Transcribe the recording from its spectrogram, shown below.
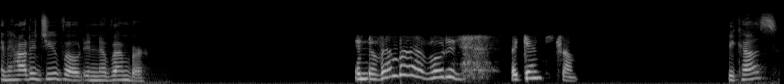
And how did you vote in November? In November, I voted against Trump Because?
